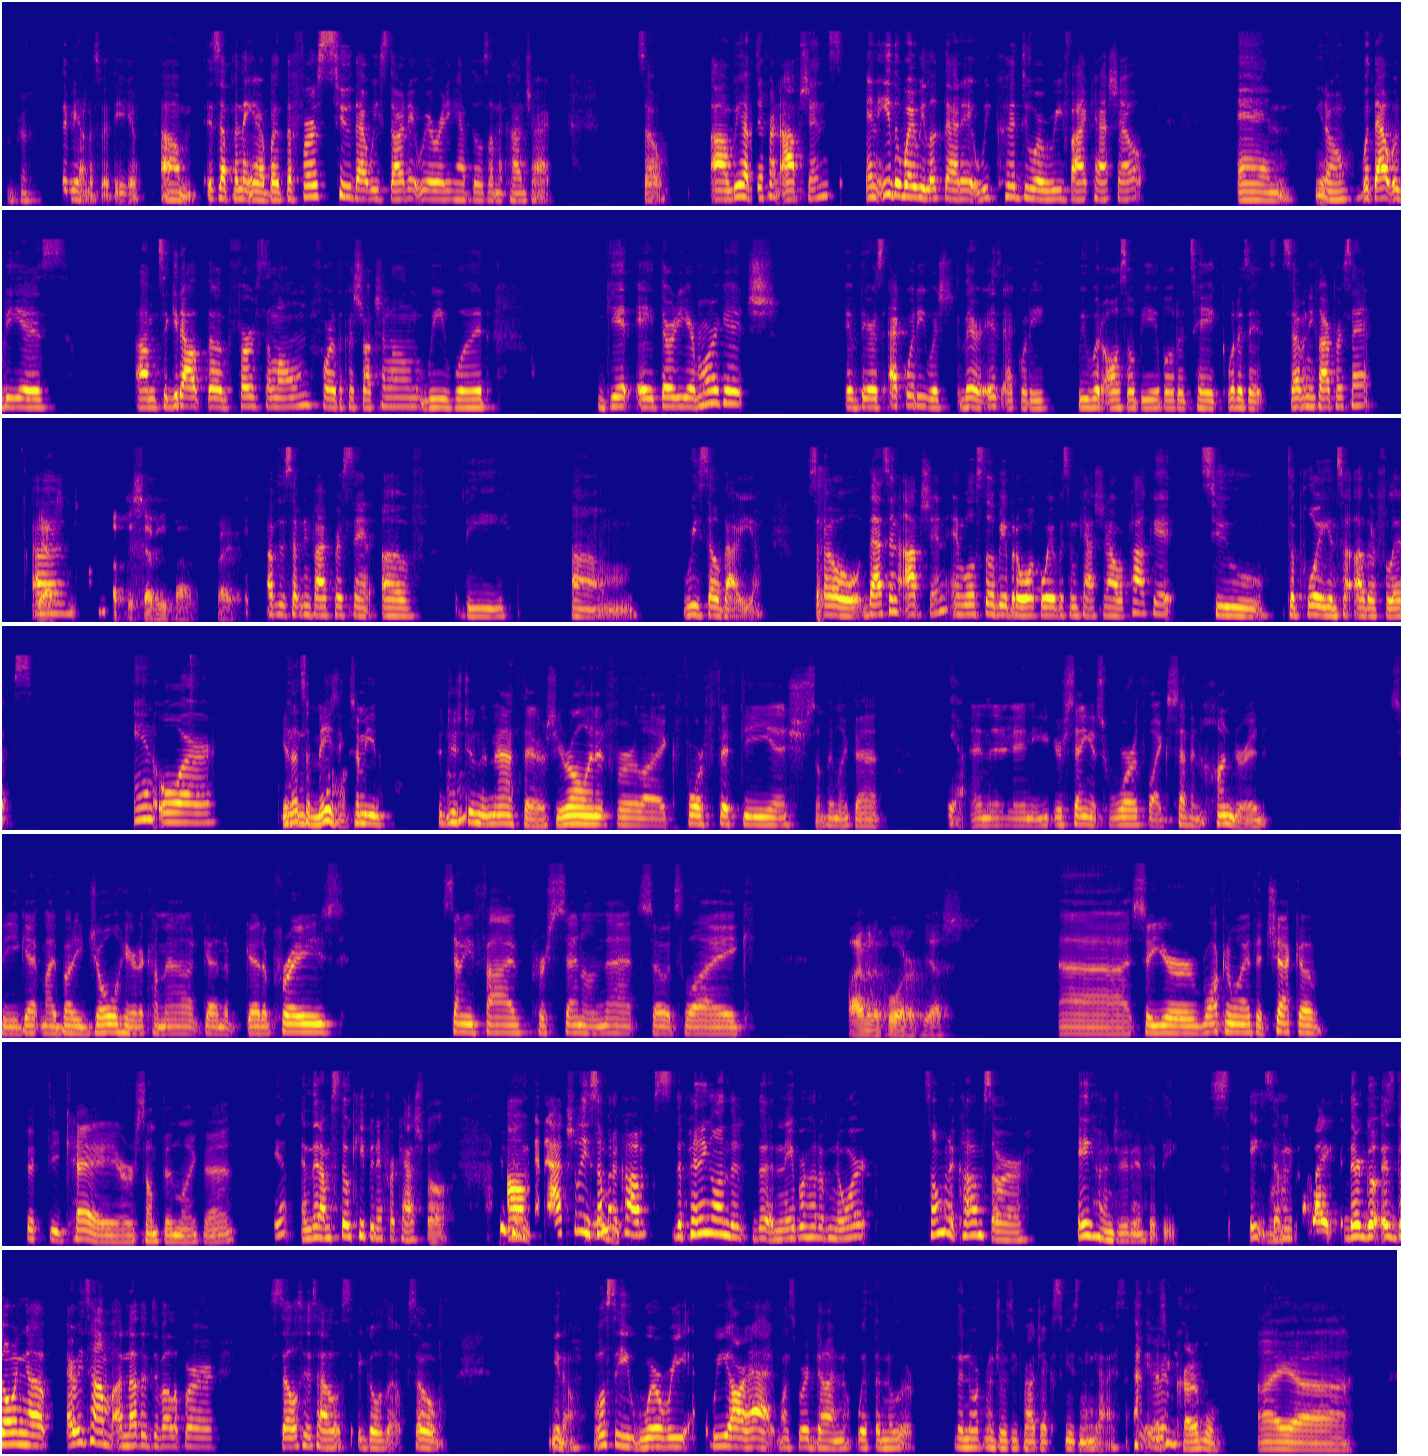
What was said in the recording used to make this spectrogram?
Okay. To be honest with you, um, it's up in the air. But the first two that we started, we already have those on the contract. So um, we have different options. And either way we looked at it, we could do a refi cash out. And, you know, what that would be is um, to get out the first loan for the construction loan, we would get a 30 year mortgage if there's equity, which there is equity, we would also be able to take what is it, 75%? Yes, up to 75, right? Up to 75% of the um resale value. So that's an option, and we'll still be able to walk away with some cash in our pocket to deploy into other flips and or yeah that's amazing so i mean just mm-hmm. doing the math there. So you're all in it for like 450-ish something like that. Yeah. And then you're saying it's worth like 700 so you get my buddy joel here to come out get a, get appraised. 75% on that. So it's like five and a quarter yes. Uh so you're walking away with a check of 50k or something like that. Yep. And then I'm still keeping it for cash flow. Um, and actually some of the comps, depending on the, the neighborhood of Newark, some of the comps are 850, 875. Wow. Like they're go is going up every time another developer sells his house, it goes up. So, you know, we'll see where we we are at once we're done with the Newark, the Newark, New Jersey project. Excuse me, guys. That's incredible. I uh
